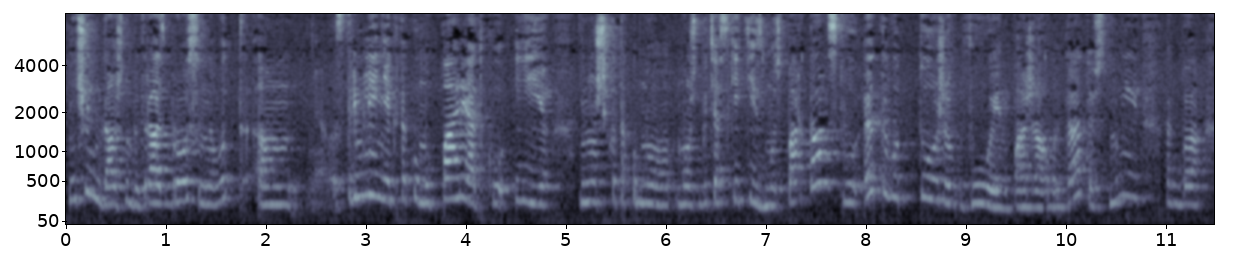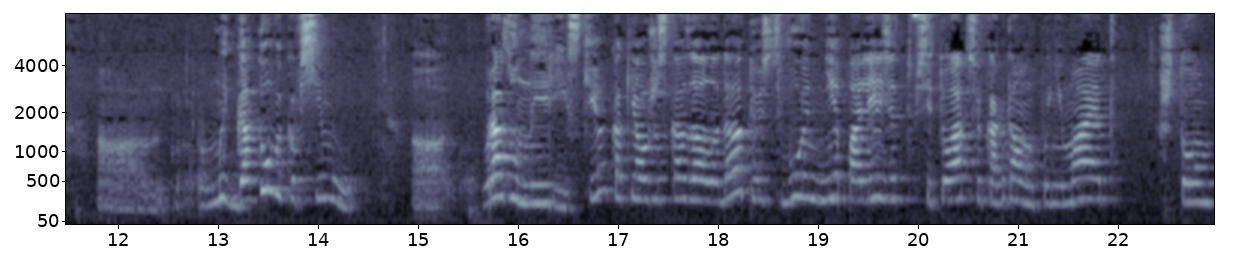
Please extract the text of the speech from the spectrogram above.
ничего не должно быть разбросано. Вот эм, стремление к такому порядку и немножечко такому, может быть, аскетизму, спартанству, это вот тоже воин, пожалуй, да, то есть мы как бы э, мы готовы ко всему, разумные риски, как я уже сказала, да, то есть воин не полезет в ситуацию, когда он понимает, что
